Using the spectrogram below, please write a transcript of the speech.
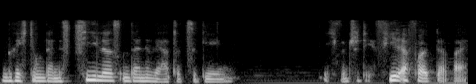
in Richtung deines Zieles und deine Werte zu gehen. Ich wünsche dir viel Erfolg dabei.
